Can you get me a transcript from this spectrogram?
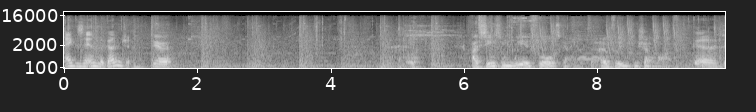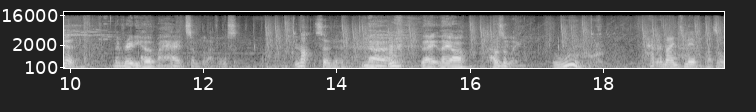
Exiting the dungeon. Yeah. I've seen some weird floors coming up, though. Hopefully, we can show them off. Good, good. They really hurt my head, some of the levels. Not so good. No, they, they are puzzling. Ooh. That reminds me of a puzzle.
